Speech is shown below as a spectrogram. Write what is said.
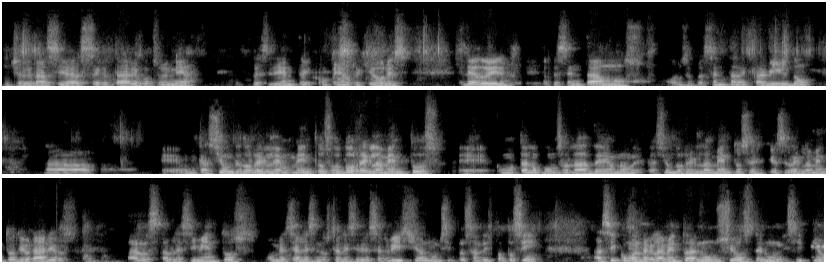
Muchas gracias, secretario, consulenía, presidente, compañeros regidores. El día de hoy presentamos, o se presenta en el Cabildo, la eh, unificación de dos reglamentos, o dos reglamentos, eh, como tal, no podemos hablar de una modificación, dos reglamentos, que es el reglamento de horarios a los establecimientos comerciales, industriales y de servicio en el municipio de San Luis Potosí, así como el reglamento de anuncios del municipio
